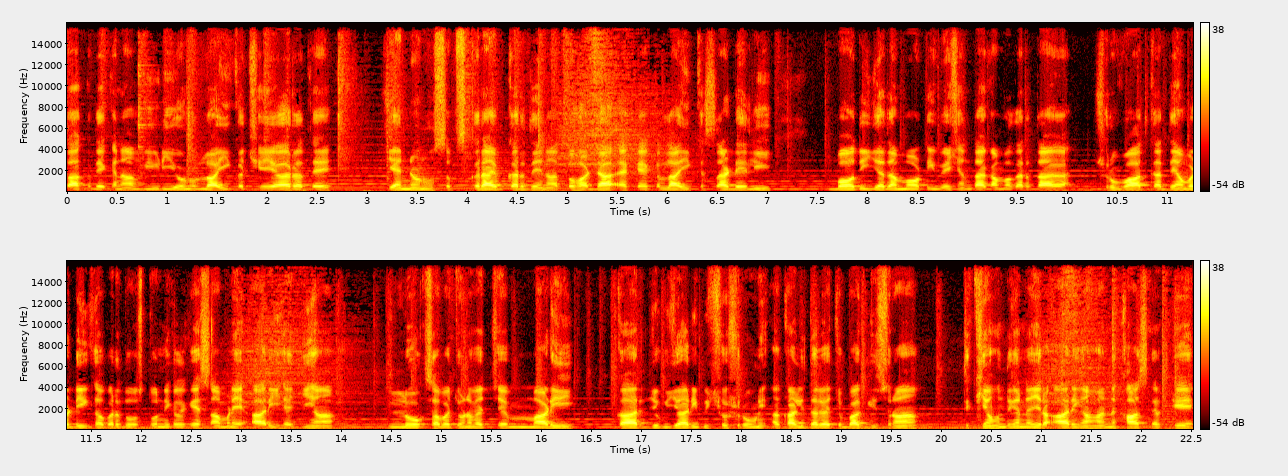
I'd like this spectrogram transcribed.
ਤੱਕ ਦੇਖਣਾ, ਵੀਡੀਓ ਨੂੰ ਲਾਈਕ ਸ਼ੇਅਰ ਅਤੇ ਚੈਨਲ ਨੂੰ ਸਬਸਕ੍ਰਾਈਬ ਕਰ ਦੇਣਾ। ਤੁਹਾਡਾ ਇੱਕ ਇੱਕ ਲਾਈਕ ਸਾਡੇ ਲਈ ਬਹੁਤ ਹੀ ਜ਼ਿਆਦਾ ਮੋਟੀਵੇਸ਼ਨ ਦਾ ਕੰਮ ਕਰਦਾ। ਸ਼ੁਰੂਆਤ ਕਰਦੇ ਹਾਂ ਵੱਡੀ ਖਬਰ। ਦੋਸਤੋ, ਨਿਕਲ ਕੇ ਸਾਹਮਣੇ ਆ ਰਹੀ ਹੈ ਜੀ ਹਾਂ। ਲੋਕ ਸਭਾ ਚੋਣਾਂ ਵਿੱਚ ਮਾੜੀ ਕਾਰਜਗੁਜ਼ਾਰੀ ਪਿੱਛੋਂ ਸ਼੍ਰੋਮਣੀ ਅਕਾਲੀ ਦਲ ਵਿੱਚ ਬਾਗੀ ਸੁਰਾਂ ਤਿੱਖੀਆਂ ਹੁੰਦੀਆਂ ਨਜ਼ਰ ਆ ਰਹੀਆਂ ਹਨ, ਖਾਸ ਕਰਕੇ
